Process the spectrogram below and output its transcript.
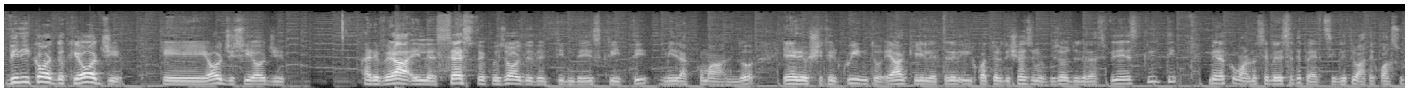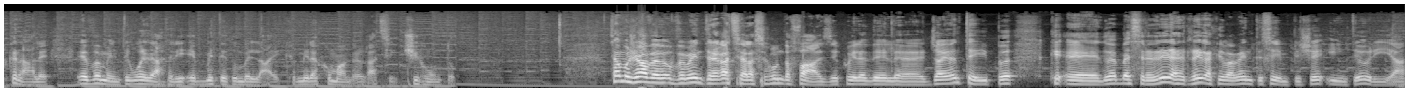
Vi ricordo che oggi, che oggi sì, oggi arriverà il sesto episodio del team degli iscritti, mi raccomando, ieri è uscito il quinto e anche il, tre, il quattordicesimo episodio della sfida iscritti, mi raccomando se ve li siete persi li trovate qua sul canale e ovviamente guardateli e mettete un bel like, mi raccomando ragazzi, ci conto. Siamo già ovviamente ragazzi alla seconda fase, quella del Giant Tape, che eh, dovrebbe essere re relativamente semplice in teoria.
